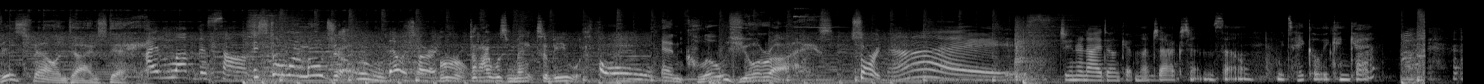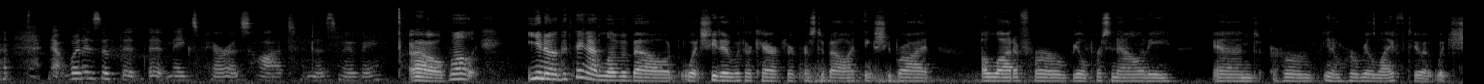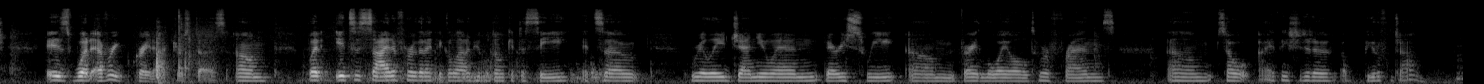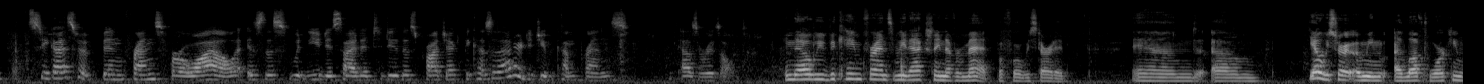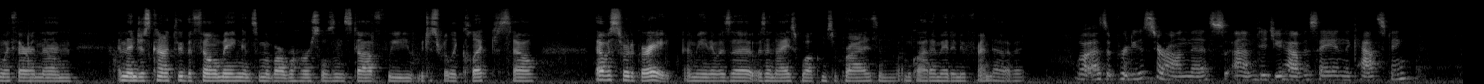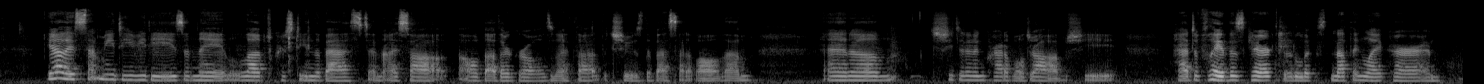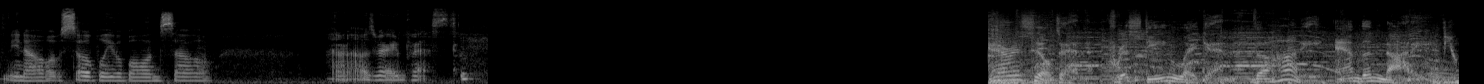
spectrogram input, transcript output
this Valentine's Day. I love this song. They stole my mojo. Ooh, that was hard. Girl that I was meant to be with. Oh. And close your eyes. Sorry. Nice. June and I don't get much action, so we take what we can get. Now, what is it that, that makes Paris hot in this movie? Oh, well, you know, the thing I love about what she did with her character, Cristabel, I think she brought a lot of her real personality and her, you know, her real life to it, which is what every great actress does. Um, but it's a side of her that I think a lot of people don't get to see. It's a really genuine, very sweet, um, very loyal to her friends. Um, so I think she did a, a beautiful job. So you guys have been friends for a while. Is this what you decided to do this project because of that, or did you become friends as a result? No, we became friends. We'd actually never met before we started, and um, yeah, we started. I mean, I loved working with her, and then and then just kind of through the filming and some of our rehearsals and stuff, we we just really clicked. So that was sort of great. I mean, it was a it was a nice welcome surprise, and I'm glad I made a new friend out of it. Well, as a producer on this, um, did you have a say in the casting? Yeah, they sent me DVDs and they loved Christine the best, and I saw all the other girls and I thought that she was the best out of all of them. And um, she did an incredible job. She had to play this character that looks nothing like her, and you know, it was so believable and so. I don't know, I was very impressed. Paris Hilton, Christine Lakin, the Hottie and the Nottie.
